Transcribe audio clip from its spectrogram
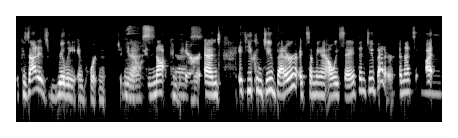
because that is really important. You yes. know, not compare. Yes. And if you can do better, it's something I always say, then do better. And that's, mm.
